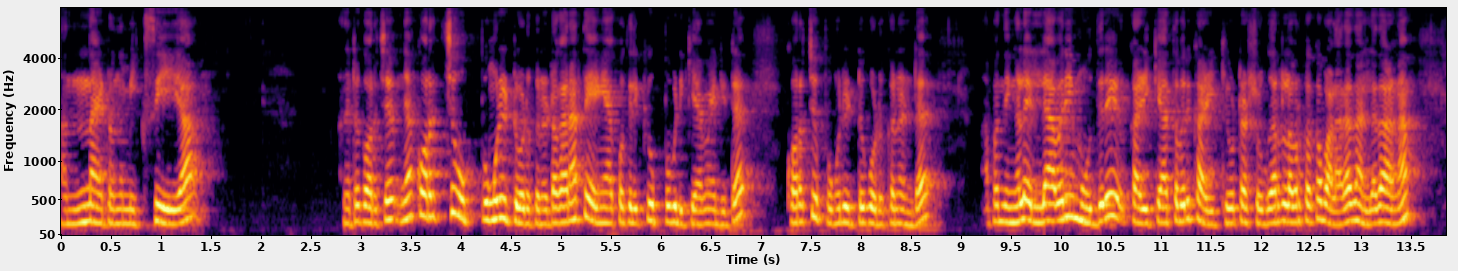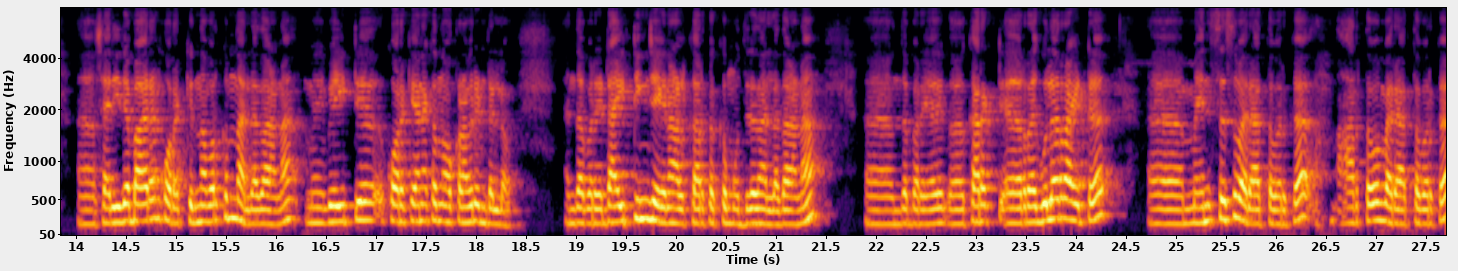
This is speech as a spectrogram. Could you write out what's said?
നന്നായിട്ടൊന്ന് മിക്സ് ചെയ്യുക. എന്നിട്ട് കുറച്ച് ഞാൻ കുറച്ച് ഉപ്പും കൂടി ഇട്ട് കൊടുക്കുന്നുണ്ട് കേട്ടോ. കാരണം തേങ്ങാക്കൊത്തിലേക്ക് ഉപ്പ് പിടിക്കാൻ വേണ്ടിയിട്ട് കുറച്ച് ഉപ്പും കൂടി ഇട്ട് കൊടുക്കുന്നുണ്ട്. അപ്പം നിങ്ങൾ എല്ലാവരും ഈ മുതിര കഴിക്കാത്തവർ കഴിക്കൂട്ടോ ഷുഗർ ഉള്ളവർക്കൊക്കെ വളരെ നല്ലതാണ്. ശരീരഭാരം കുറയ്ക്കുന്നവർക്കും നല്ലതാണ്. വെയിറ്റ് കുറയ്ക്കാനൊക്കെ നോക്കണവരുണ്ടല്ലോ. എന്താ പറയുക ഡയറ്റിങ് ചെയ്യുന്ന ആൾക്കാർക്കൊക്കെ മുതിര നല്ലതാണ്. എന്താ പറയുക കറക്റ്റ് റെഗുലറായിട്ട് മെൻസസ് വരാത്തവർക്ക് ആർത്തവം വരാത്തവർക്ക്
